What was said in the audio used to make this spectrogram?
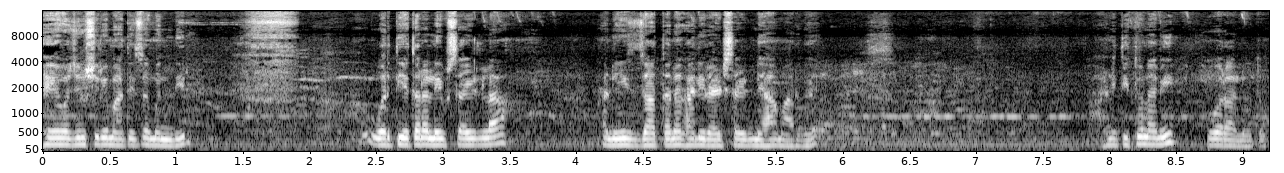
हे वज्रश्री मातेचं मंदिर. वरती येताना लेफ्ट साईडला आणि जाताना खाली राईट साईडने हा मार्ग आहे. आणि तिथून आम्ही वर आलो होतो.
